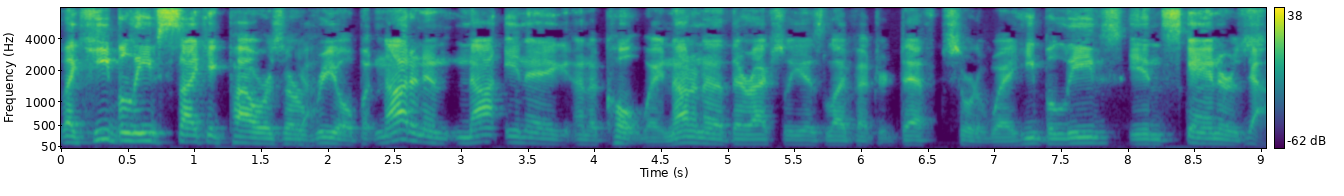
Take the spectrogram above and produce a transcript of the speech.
like he believes psychic powers are Yeah. real, but not in a not in a an occult way, not in a there actually is life after death sort of way. He believes in scanners. Yeah.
